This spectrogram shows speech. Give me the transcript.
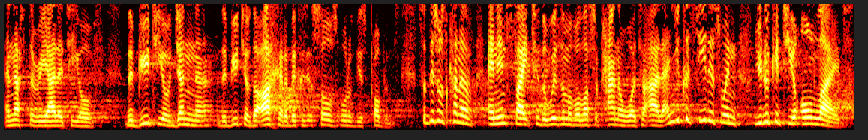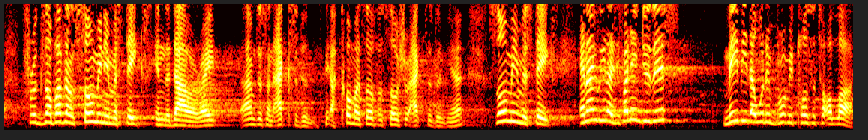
And that's the reality of the beauty of Jannah, the beauty of the Akhirah, because it solves all of these problems. So this was kind of an insight to the wisdom of Allah subhanahu wa ta'ala. And you could see this when you look into your own lives. For example, I've done so many mistakes in the dawah, right? I'm just an accident. I call myself a social accident, yeah? So many mistakes. And I realized if I didn't do this, maybe that wouldn't brought me closer to Allah.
